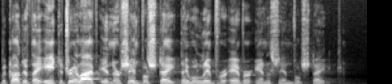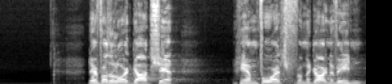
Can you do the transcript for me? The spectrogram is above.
because if they eat the tree of life in their sinful state, they will live forever in a sinful state. Therefore, the Lord God sent him forth from the Garden of Eden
